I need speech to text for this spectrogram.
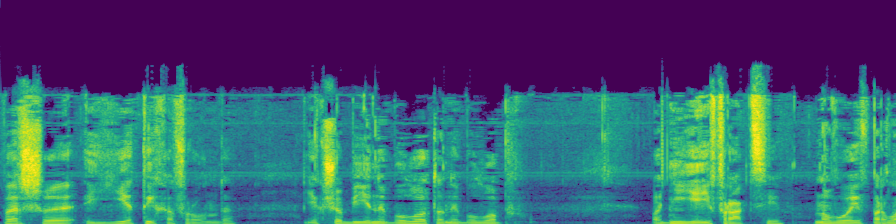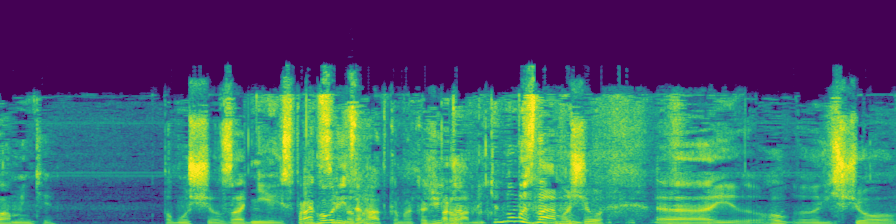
Перше, є тиха фронта. Якщо б її не було, то не було б однієї фракції нової в парламенті. Тому що за однією з фракцій говоріть нової загадками, в кажіть парламенті. Ну, ми знаємо, що, е, го- е, що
